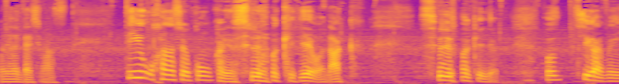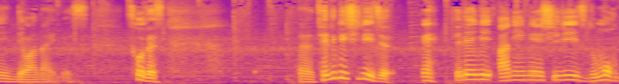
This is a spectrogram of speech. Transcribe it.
お願いいたします。っていうお話を今回をするわけではなく、するわけでは、そっちがメインではないです。そうです。テレビシリーズ、ね、テレビアニメシリーズのも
